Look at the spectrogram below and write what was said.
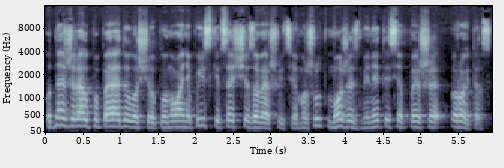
Одне з джерел попередило, що планування поїздки все ще завершується. Маршрут може змінитися, пише Reuters.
